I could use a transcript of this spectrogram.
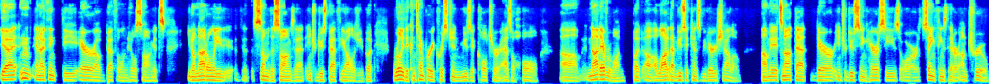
Yeah, and I think the era of Bethel and Hillsong, it's you know not only some of the songs that introduce bad theology, but really the contemporary Christian music culture as a whole. Um, not everyone, but a, a lot of that music tends to be very shallow. Um, it's not that they're introducing heresies or saying things that are untrue,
